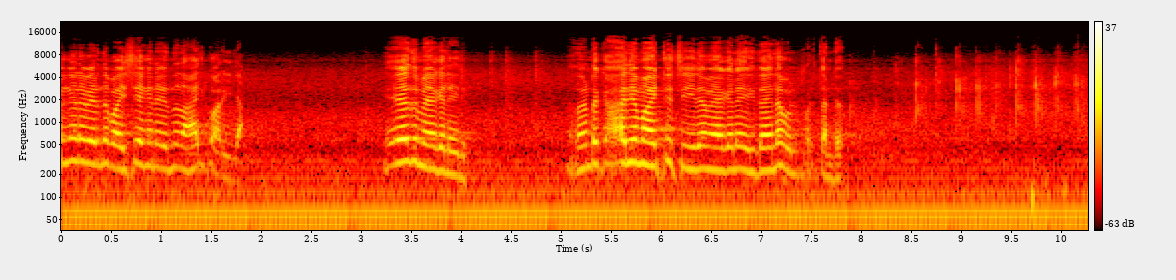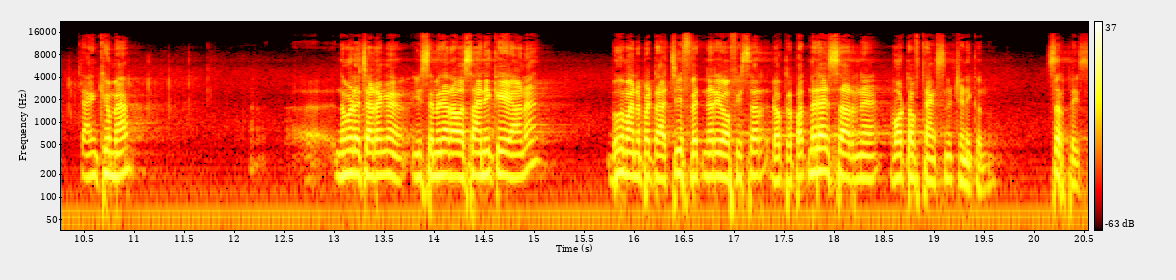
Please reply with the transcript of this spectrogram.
എങ്ങനെ വരുന്നത് പൈസ എങ്ങനെ വരുന്നത് ആർക്കും അറിയില്ല. ഏത് മേഖലയിലും. അതുകൊണ്ട് കാര്യമായിട്ട് ചീര മേഖല ഇതെല്ലാം ഉൾപ്പെടുത്തേണ്ടത് താങ്ക് യു മാം നമ്മുടെ ചടങ്ങ് ഈ സെമിനാർ അവസാനിക്കുകയാണ്. ബഹുമാനപ്പെട്ട chief veterinary officer doctor Padmaraj സാറിനെ വോട്ട് ഓഫ് താങ്ക്സിന് ക്ഷണിക്കുന്നു. സർ പ്ലീസ്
